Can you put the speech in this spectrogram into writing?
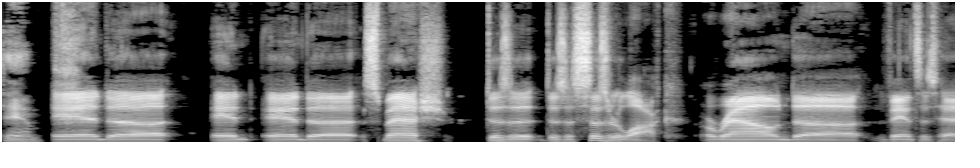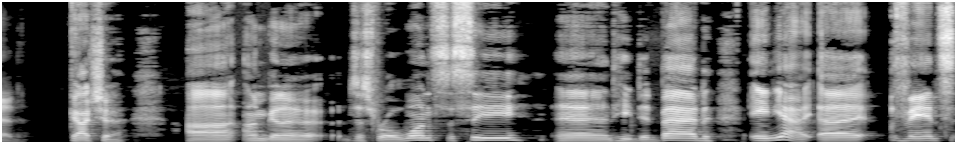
damn. and uh and and uh Smash does a does a scissor lock around uh Vance's head Gotcha. Uh, I'm gonna just roll once to see, and he did bad. And yeah, uh, Vance,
